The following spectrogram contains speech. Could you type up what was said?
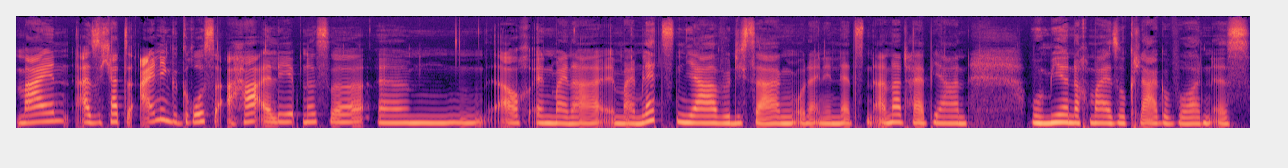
mein, also ich hatte einige große Aha-Erlebnisse, ähm, auch in meiner, in meinem letzten Jahr, würde ich sagen, oder in den letzten anderthalb Jahren, wo mir nochmal so klar geworden ist,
